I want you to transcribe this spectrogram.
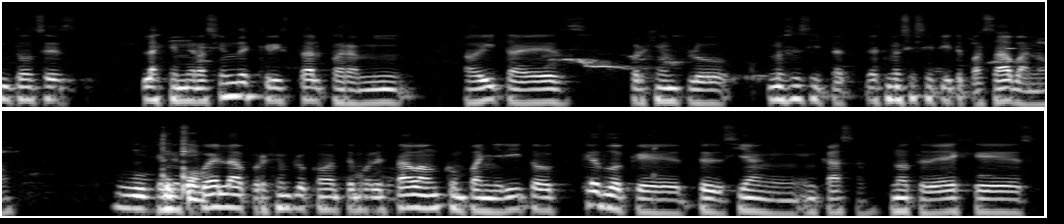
Entonces, la generación de cristal para mí ahorita es, por ejemplo, no sé si, te- no sé si a ti te pasaba, ¿no? En ¿De la escuela, por ejemplo, cuando te molestaba un compañerito, ¿qué es lo que te decían en, en casa? No te dejes,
